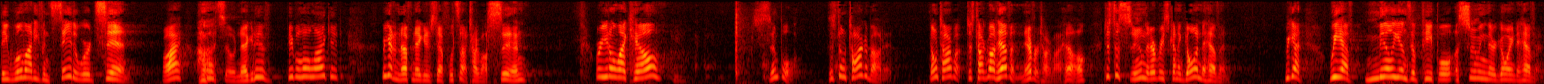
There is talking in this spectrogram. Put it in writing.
they will not even say the word sin. Why? Oh, it's so negative. People don't like it. We got enough negative stuff. Let's not talk about sin. Or you don't like hell? Simple. Just don't talk about it. Don't talk about just talk about heaven. Never talk about hell. Just assume that everybody's kind of going to heaven. We got we have millions of people assuming they're going to heaven.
